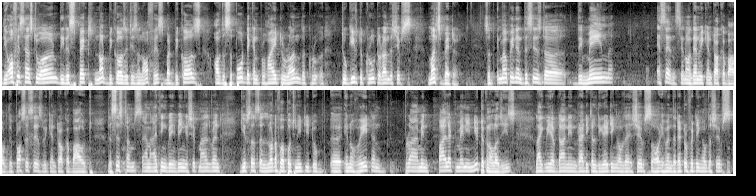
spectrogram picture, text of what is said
the office has to earn the respect not because it is an office but because of the support they can provide to run the crew to give to crew to run the ships much better so in my opinion this is the the main essence, you know, then we can talk about the processes, we can talk about the systems, and I think being a ship management gives us a lot of opportunity to uh, innovate and, I mean, pilot many new technologies, like we have done in radical derating of the ships or even the retrofitting of the ships.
